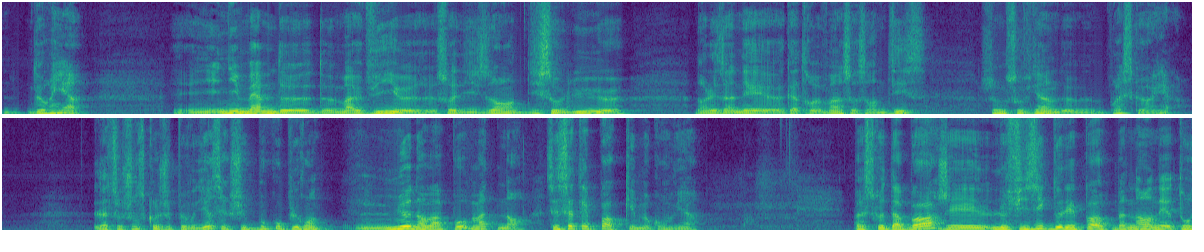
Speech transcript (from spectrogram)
de rien ni même de, ma vie euh, soi-disant dissolue euh, dans les années 80-70. Euh, je me souviens de presque rien. La seule chose que je peux vous dire, c'est que je suis beaucoup plus mieux dans ma peau maintenant. C'est cette époque qui me convient. Parce que d'abord, j'ai le physique de l'époque. Maintenant, on est au...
